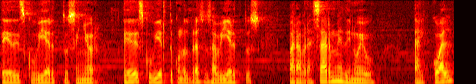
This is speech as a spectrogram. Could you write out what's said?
Te he descubierto, Señor, te he descubierto con los brazos abiertos para abrazarme de nuevo, tal cual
